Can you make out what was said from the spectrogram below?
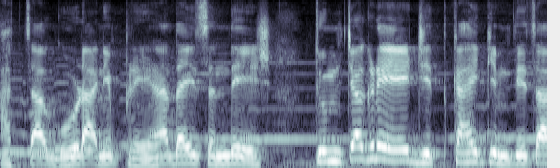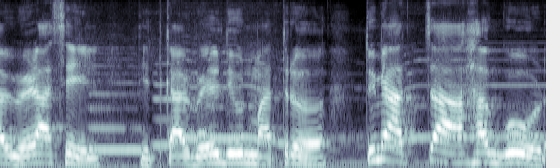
आजचा गोड आणि प्रेरणादायी संदेश तुमच्याकडे जितकाही किमतीचा वेळ असेल तितका वेळ देऊन मात्र तुम्ही आजचा हा गोड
